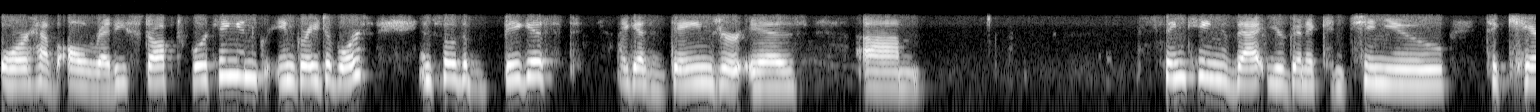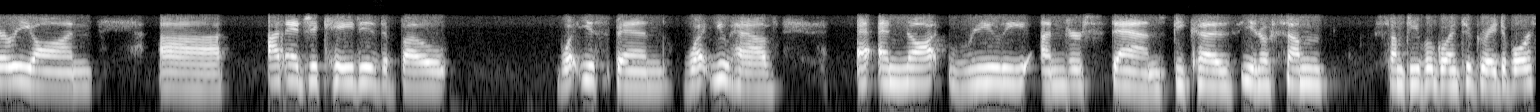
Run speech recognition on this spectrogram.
or have already stopped working in in gray divorce, and so the biggest, I guess, danger is. Um, thinking that you're going to continue to carry on uh, uneducated about what you spend, what you have, and not really understand because you know some some people going through gray divorce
